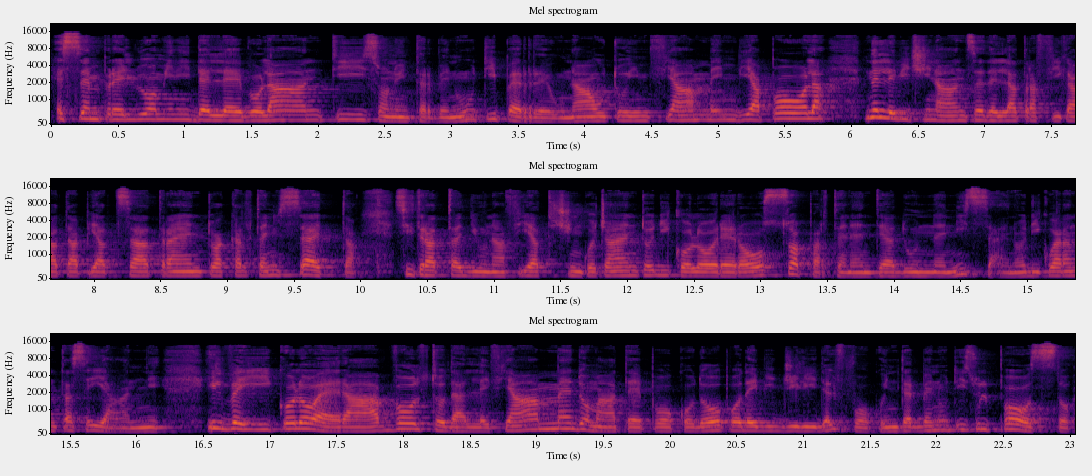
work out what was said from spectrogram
E sempre gli uomini delle volanti sono intervenuti per un'auto in fiamme in via Pola, nelle vicinanze della trafficata piazza Trento a Caltanissetta. Si tratta di una Fiat 500 di colore rosso appartenente ad un Nisseno di 46 anni. Il veicolo era avvolto dalle fiamme domate poco dopo dai vigili del fuoco intervenuti sul posto.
